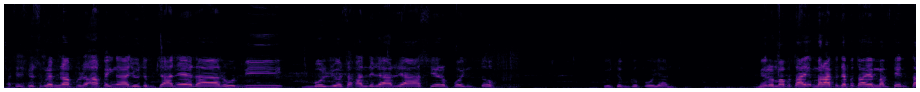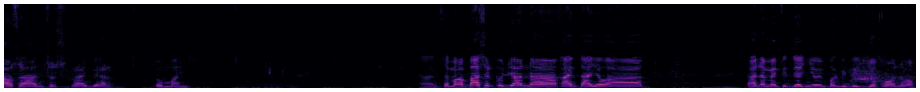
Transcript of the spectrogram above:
At subscribe na po ng aking ah, YouTube channel, uh, Rudy Bolio sa Candelaria 0.2. YouTube ko po yan. Meron na po tayo, marapit na po tayo mag 10,000 subscriber. 2 months. Yan. sa mga baser ko dyan, na kain tayo at sana maintindihan nyo yung pagbibideo ko, no?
